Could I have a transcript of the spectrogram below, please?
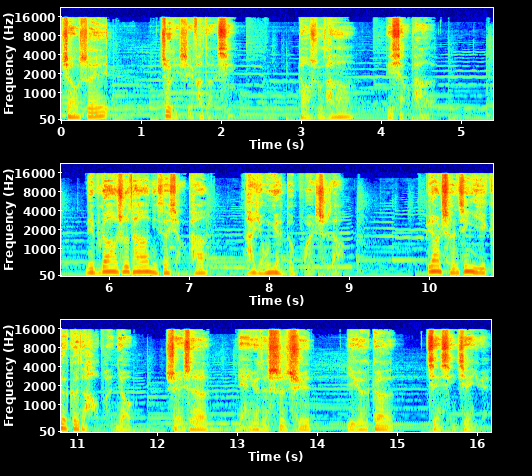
想谁就给谁发短信，告诉他你想他了。你不告诉他你在想他，他永远都不会知道。别让曾经一个个的好朋友，随着年月的逝去，一个个渐行渐远。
